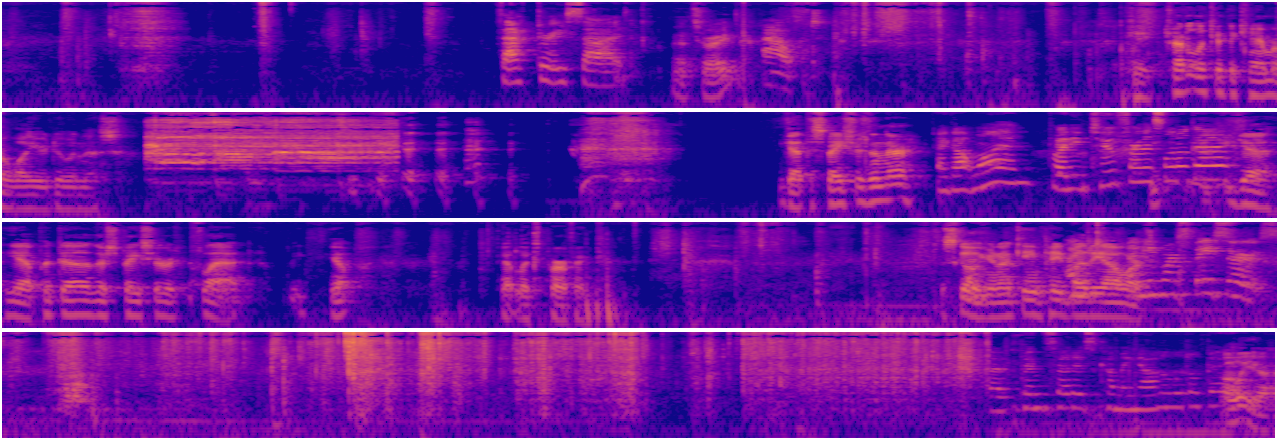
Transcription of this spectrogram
Factory side That's right. out. Okay, try to look at the camera while you're doing this. you got the spacers in there? I got one. Do I need two for this little guy? Yeah, yeah, put the other spacer flat. Yep. That looks perfect. Let's go. You're not getting paid by I the need, hour. I need more spacers. The thin set is coming out a little bit. Oh, yeah.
